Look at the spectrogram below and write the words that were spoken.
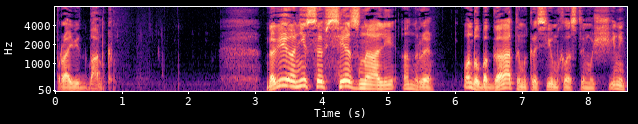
Bank. На Вианисса все знали Анре. Он был богатым и красивым холостым мужчиной,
